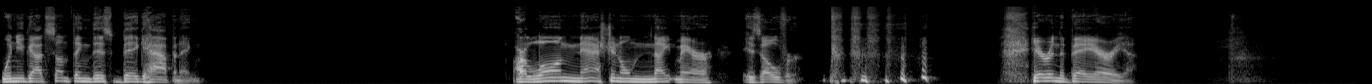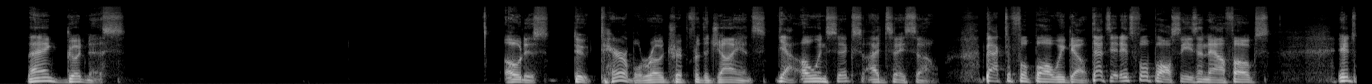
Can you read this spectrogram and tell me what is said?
when you got something this big happening? Our long national nightmare is over here in the Bay Area. Thank goodness. Otis, dude, terrible road trip for the Giants. Yeah, 0 and 6, I'd say so. Back to football we go. That's it. It's football season now, folks. It's,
